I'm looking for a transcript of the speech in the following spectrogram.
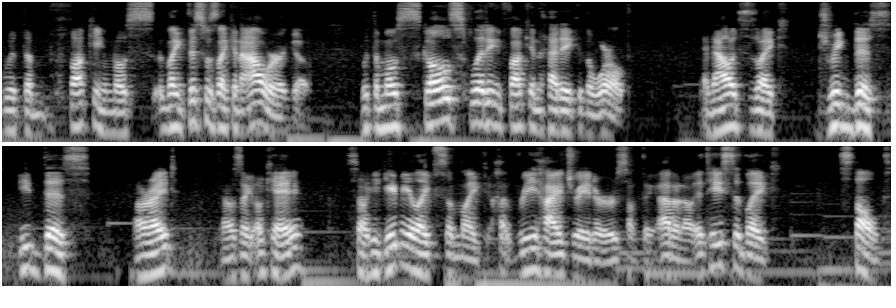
with the fucking most like this was like an hour ago, with the most skull splitting fucking headache in the world, and Alex is like, "Drink this, eat this, all right." And I was like, "Okay." So he gave me like some like rehydrator or something. I don't know. It tasted like salt.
